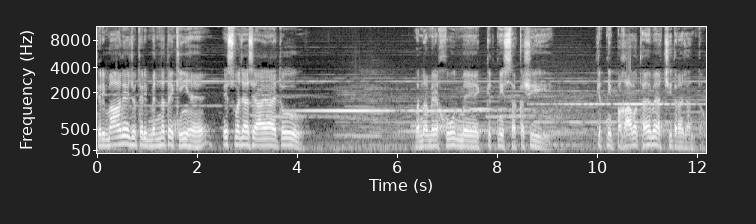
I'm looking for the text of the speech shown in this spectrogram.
تیری ماں نے جو تیری منتیں کی ہیں اس وجہ سے آیا ہے تو۔ ورنہ میرے خون میں کتنی سرکشی کتنی بغاوت ہے میں اچھی طرح جانتا ہوں۔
